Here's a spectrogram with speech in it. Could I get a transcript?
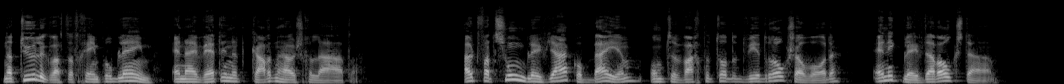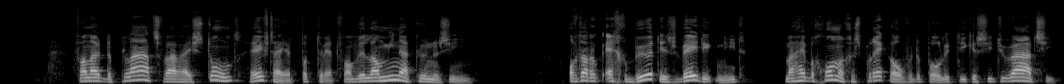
Natuurlijk was dat geen probleem en hij werd in het karrenhuis gelaten. Uit fatsoen bleef Jacob bij hem om te wachten tot het weer droog zou worden en ik bleef daar ook staan. Vanuit de plaats waar hij stond heeft hij het portret van Wilhelmina kunnen zien. Of dat ook echt gebeurd is, weet ik niet, maar hij begon een gesprek over de politieke situatie.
